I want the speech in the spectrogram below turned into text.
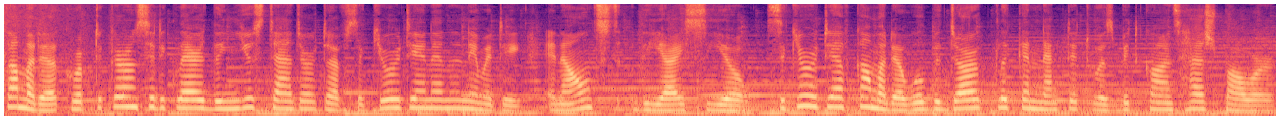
Komodo cryptocurrency declared the new standard of security and anonymity, announced the ICO. Security of Komodo will be directly connected with Bitcoin's hash power.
